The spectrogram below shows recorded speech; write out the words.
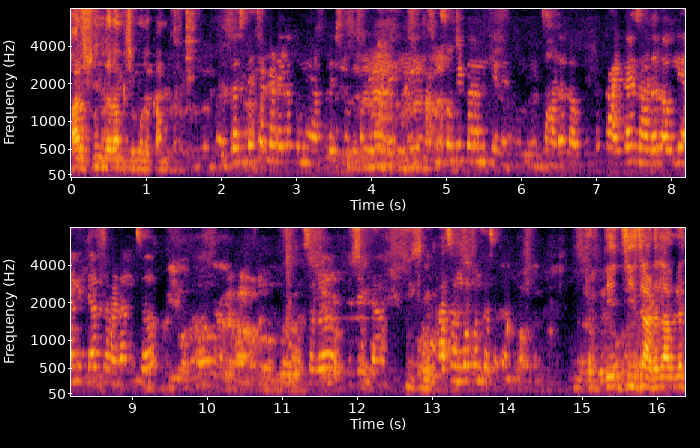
फार सुंदर आमची मुलं काम करतात. रस्त्याच्या कडेला तुम्ही या प्रेसमध्ये म्हणले की सुशोभीकरण केलंय तुम्ही झाडं लावली. तर काय काय झाडं लावली आणि त्या झाडांचं सगळं म्हणजे त्या- हा संगोपन कसं करतो? तर ती जी झाडं लावल्यात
